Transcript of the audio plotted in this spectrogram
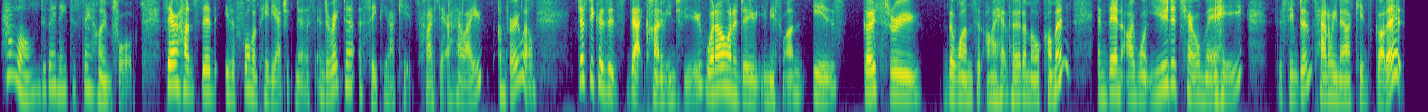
how long do they need to stay home for? Sarah Hunstead is a former paediatric nurse and director of CPR Kids. Hi, Sarah. How are you? I'm very well. Just because it's that kind of interview, what I want to do in this one is go through the ones that I have heard are more common, and then I want you to tell me the symptoms. How do we know our kids got it?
